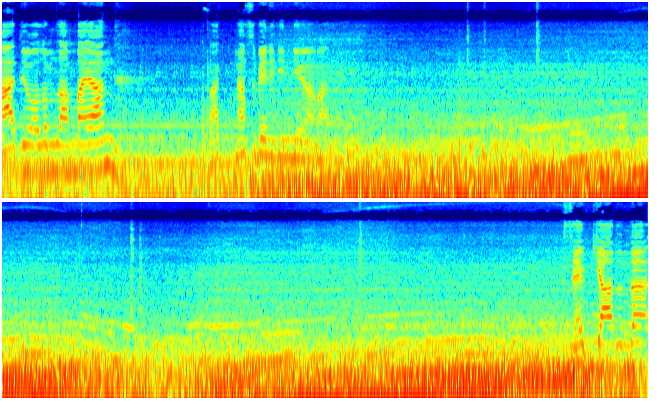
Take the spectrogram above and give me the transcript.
Hadi oğlum lan bayan. Bak nasıl beni dinliyor ama. Sevk kağıdında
